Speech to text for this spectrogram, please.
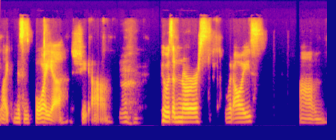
like Mrs. Boya. She, uh, who was a nurse, would always, um,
